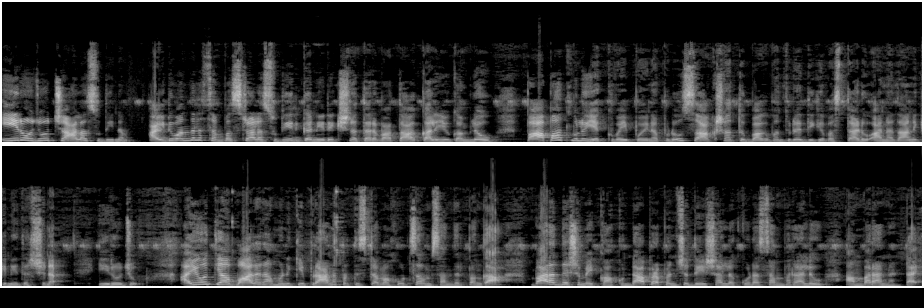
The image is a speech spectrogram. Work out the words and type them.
ఈరోజు చాలా సుదీనం. ఐదు వందల సంవత్సరాల సుదీర్ఘ నిరీక్షణ తర్వాత కలియుగంలో పాపాత్ములు ఎక్కువైపోయినప్పుడు సాక్షాత్తు భగవంతుడే దిగివస్తాడు అన్నదానికి నిదర్శనం. ఈరోజు అయోధ్య బాలరామునికి ప్రాణప్రతిష్ఠ మహోత్సవం సందర్భంగా భారతదేశమే కాకుండా ప్రపంచ దేశాల్లో కూడా సంబరాలు అంబరాన్నంటాయి.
